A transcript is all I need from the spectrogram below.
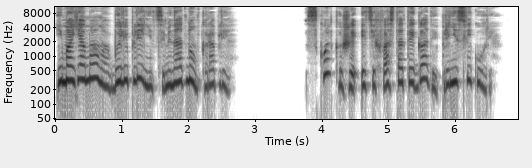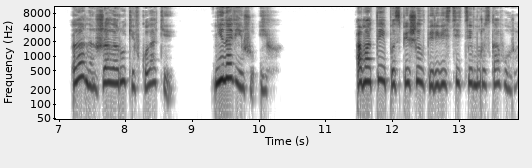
И моя мама были пленницами на одном корабле. Сколько же эти хвостатые гады принесли горя? Лана сжала руки в кулаки. Ненавижу их. Аматей поспешил перевести тему разговора,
